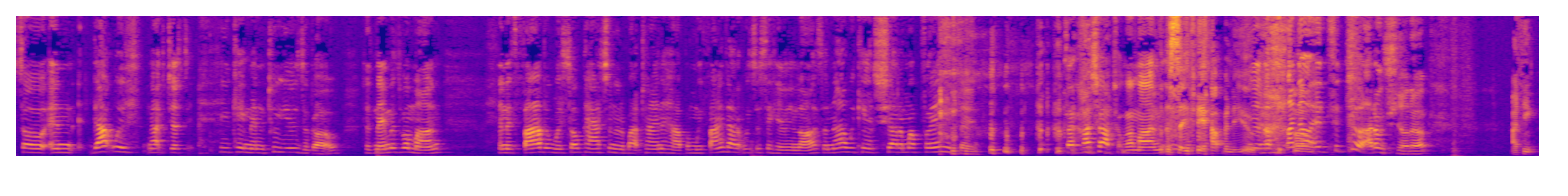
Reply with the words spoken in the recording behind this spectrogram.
So, and that was not just, he came in two years ago. His name was Ramon, and his father was so passionate about trying to help him. We find out it was just a hearing loss, and now we can't shut him up for anything. it's like, hush up, Ramon. The same thing happened to you. You know, I know, Um, it's true. I don't shut up. I think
